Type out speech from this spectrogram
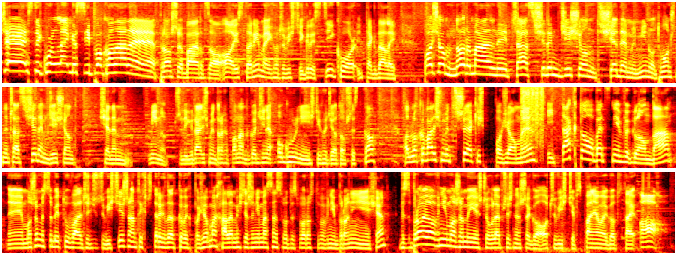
Się! Stick War Legacy pokonane! Proszę bardzo. O, jest to remake oczywiście gry Stick War i tak dalej. Poziom normalny, czas 77 minut, łączny czas 77 minut, czyli graliśmy trochę ponad godzinę ogólnie, jeśli chodzi o to wszystko. Odblokowaliśmy trzy jakieś poziomy i tak to obecnie wygląda. Yy, możemy sobie tu walczyć oczywiście jeszcze na tych czterech dodatkowych poziomach, ale myślę, że nie ma sensu, bo to jest po prostu pewnie bronienie się. W zbrojowni możemy jeszcze ulepszyć naszego oczywiście wspaniałego tutaj, o!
